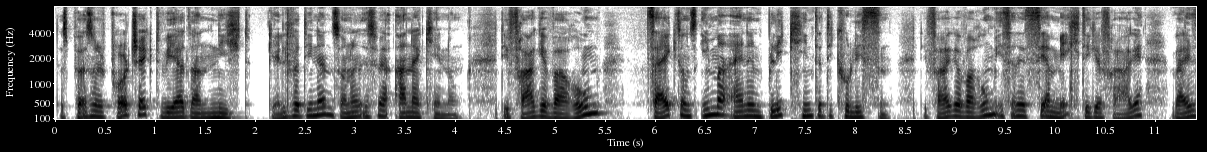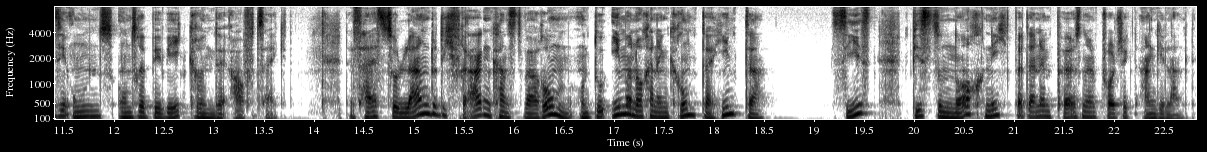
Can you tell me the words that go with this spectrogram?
das Personal Project wäre dann nicht Geld verdienen, sondern es wäre Anerkennung. Die Frage, warum, zeigt uns immer einen Blick hinter die Kulissen. Die Frage, warum, ist eine sehr mächtige Frage, weil sie uns unsere Beweggründe aufzeigt. Das heißt, solange du dich fragen kannst, warum, und du immer noch einen Grund dahinter siehst, bist du noch nicht bei deinem Personal Project angelangt.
